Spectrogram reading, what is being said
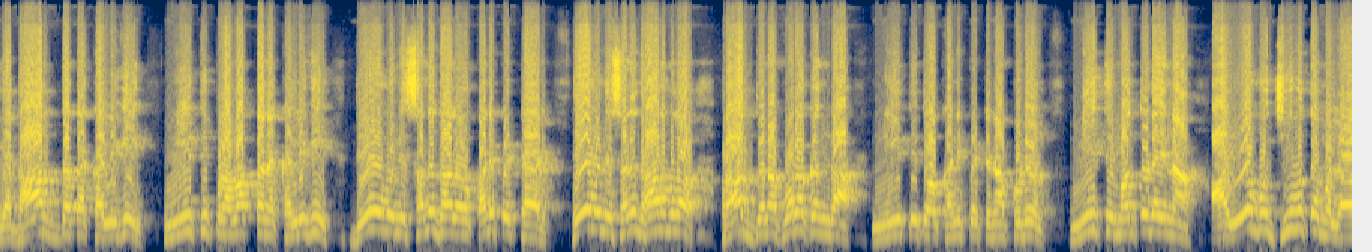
యథార్థత కలిగి నీతి ప్రవర్తన కలిగి దేవుని సన్నిధానం కనిపెట్టాడు. దేవుని సన్నిధానంలో ప్రార్థన పూర్వకంగా నీతితో కనిపెట్టినప్పుడు నీతి మంతుడైన ఆ యోగు జీవితంలో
